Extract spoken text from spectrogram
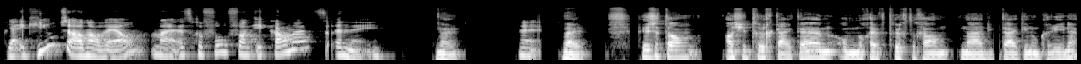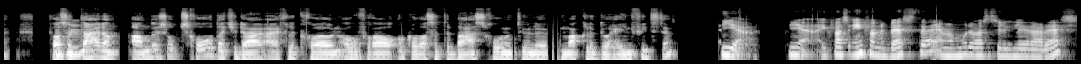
ja, ik hielp ze allemaal wel. Maar het gevoel van ik kan het, uh, nee. Nee. Nee. Nee. Is het dan als je terugkijkt, hè, en om nog even terug te gaan naar die tijd in Oekraïne, was het Mhm. daar dan anders op school? Dat je daar eigenlijk gewoon overal, ook al was het de basisschool natuurlijk, makkelijk doorheen fietste? Ja, ja, ik was een van de beste en mijn moeder was natuurlijk lerares.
